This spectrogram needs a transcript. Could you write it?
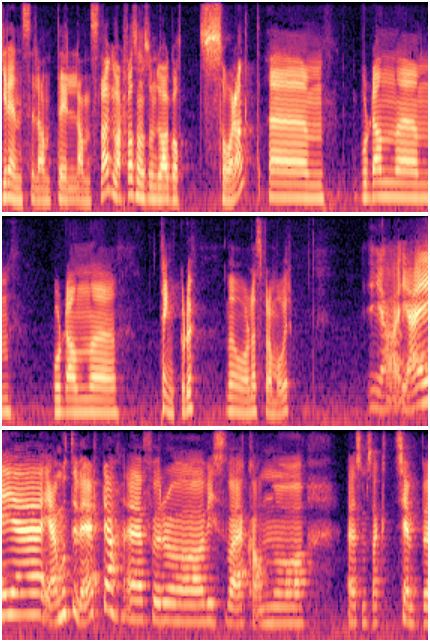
grenseland til landslag. I hvert fall sånn som du har gått så langt. Um, hvordan um, hvordan uh, tenker du med årene framover? Ja, jeg, eh, jeg, er motivert, ja, eh, for å vise hva jeg kan. og som sagt kjempe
